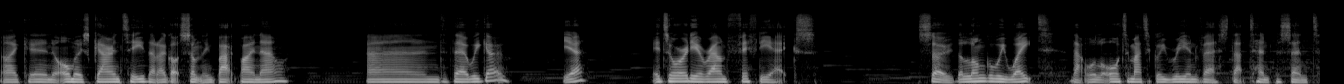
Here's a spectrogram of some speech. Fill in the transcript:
I can almost guarantee that I got something back by now. And there we go. Yeah? It's already around 50x. So the longer we wait, that will automatically reinvest that 10%.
